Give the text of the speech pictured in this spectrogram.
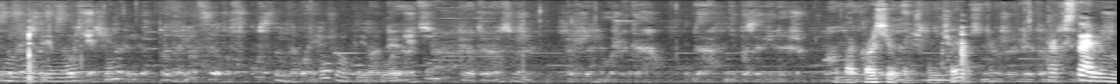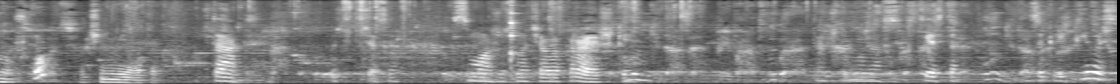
ложим грибочки, продается в вкусном наборе. ложим грибочки. Пятый раз уже сожжали мужика. Да, не позавидуешь. Да, красиво, конечно, получается. Так, ставим ножку. Очень мило так. Так, сейчас я смажу сначала краешки, так, чтобы у нас тесто закрепилось.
